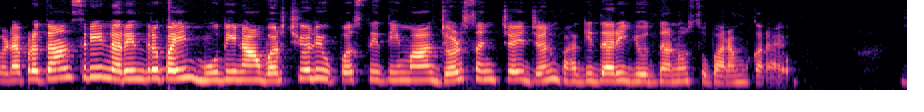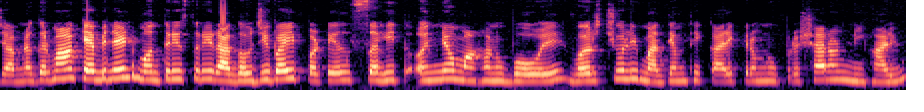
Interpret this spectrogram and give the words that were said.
વડાપ્રધાન શ્રી નરેન્દ્રભાઈ મોદીના વર્ચ્યુઅલી ઉપસ્થિતિમાં જળસંચય જન ભાગીદારી યોજનાનો શુભારંભ કરાયો. જામનગરમાં કેબિનેટ મંત્રી શ્રી રાઘવજીભાઈ પટેલ સહિત અન્ય મહાનુભાવોએ વર્ચ્યુઅલી માધ્યમથી કાર્યક્રમનું પ્રસારણ નિહાળ્યું.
